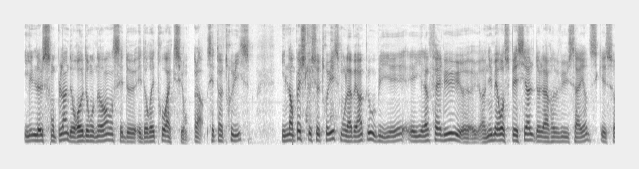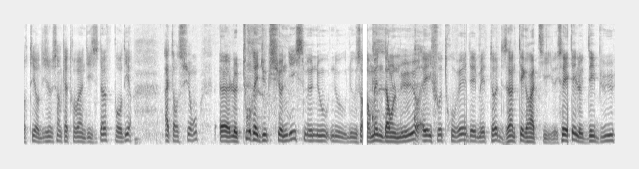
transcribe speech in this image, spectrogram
ils sont pleins de redondance et de, et rétroaction. Alors, c'est un truisme. Il n'empêche que ce truisme, on l'avait un peu oublié, et il a fallu euh, un numéro spécial de la revue Science qui est sorti en 1999 pour dire attention, euh, le tout réductionnisme nous, emmène dans le mur et il faut trouver des méthodes intégratives. Été le début,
